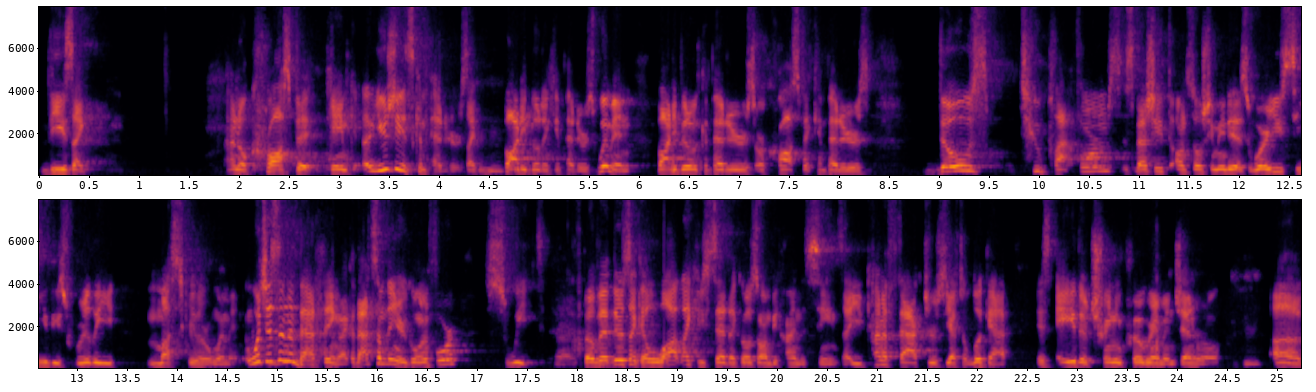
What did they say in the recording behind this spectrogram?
these like i don't know crossfit game usually it's competitors like Mhm. bodybuilding competitors women bodybuilding competitors or crossfit competitors those two platforms especially on social media is where you see these really muscular women which isn't a bad thing like if that's something you're going for sweet Right. But there's like a lot, like you said, that goes on behind the scenes that you kind of factors you have to look at is a their training program in general, Mhm. uh,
